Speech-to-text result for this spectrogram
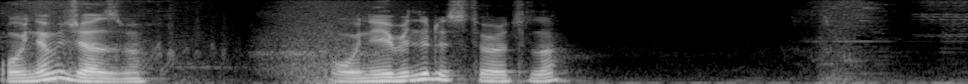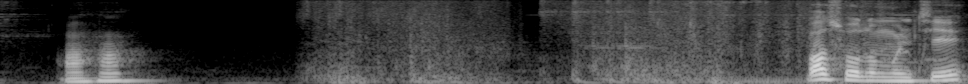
Oynamayacağız mı? Oynayabiliriz Turtle'a. Aha. Bas oğlum ultiyi.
